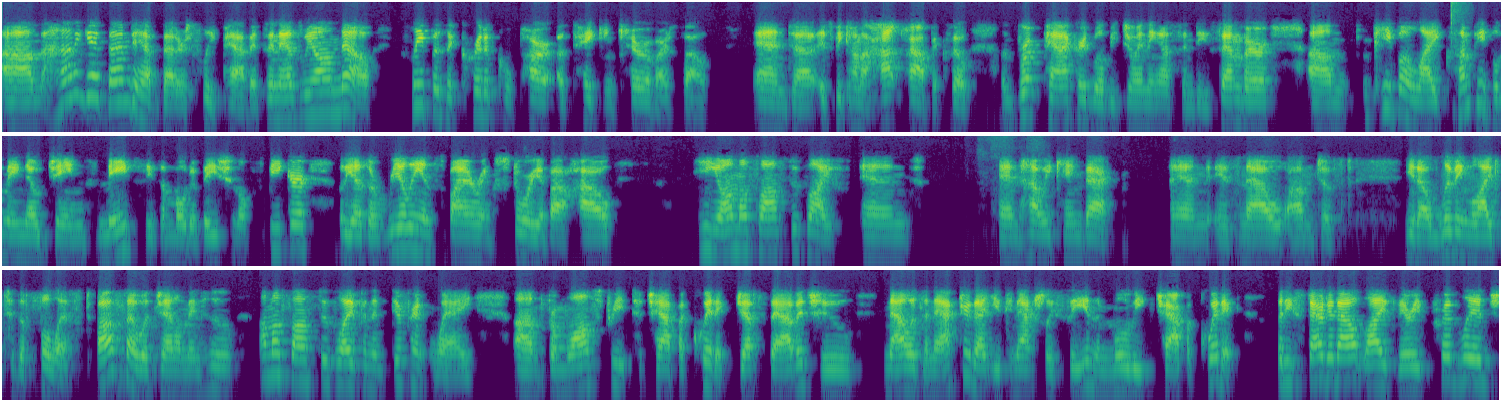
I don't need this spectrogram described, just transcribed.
um, how to get them to have better sleep habits. And as we all know, sleep is a critical part of taking care of ourselves and uh, it's become a hot topic. So Brooke Packard will be joining us in December. Um, people like some people may know James Mates. He's a motivational speaker, but he has a really inspiring story about how he almost lost his life and and how he came back and is now um, just you know living life to the fullest. Also, a gentleman who almost lost his life in a different way um, from Wall Street to Chappaquiddick. Jeff Savage, who now is an actor that you can actually see in the movie Chappaquiddick, but he started out life very privileged,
